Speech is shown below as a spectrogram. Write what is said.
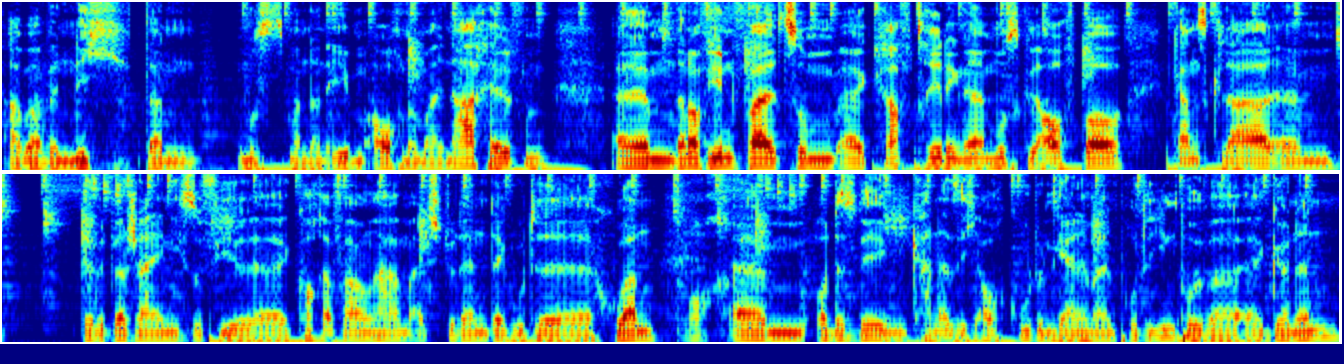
Aber wenn nicht, dann muss man dann eben auch nochmal nachhelfen. Ähm, dann auf jeden Fall zum äh, Krafttraining, ne? Muskelaufbau, ganz klar. Ähm, der wird wahrscheinlich nicht so viel äh, Kocherfahrung haben als Student, der gute äh, Juan. Ähm, und deswegen kann er sich auch gut und gerne mal ein Proteinpulver äh, gönnen,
